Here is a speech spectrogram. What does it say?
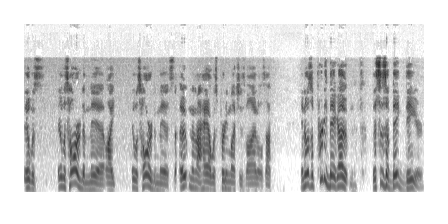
it was it was hard to miss. Like it was hard to miss. The opening I had was pretty much as vital as I, and it was a pretty big opening. This is a big deer,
